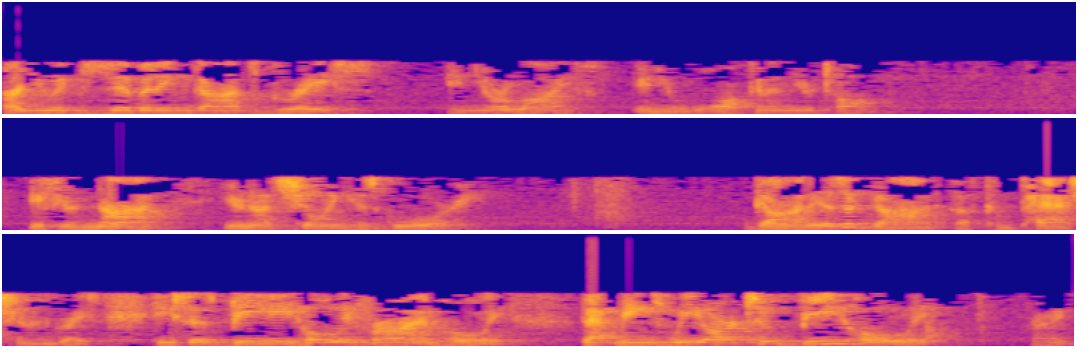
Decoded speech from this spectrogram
Are you exhibiting God's grace in your life, in your walk and in your talk? If you're not, you're not showing His glory. God is a God of compassion and grace. He says, Be ye holy, for I am holy. That means we are to be holy. Right?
